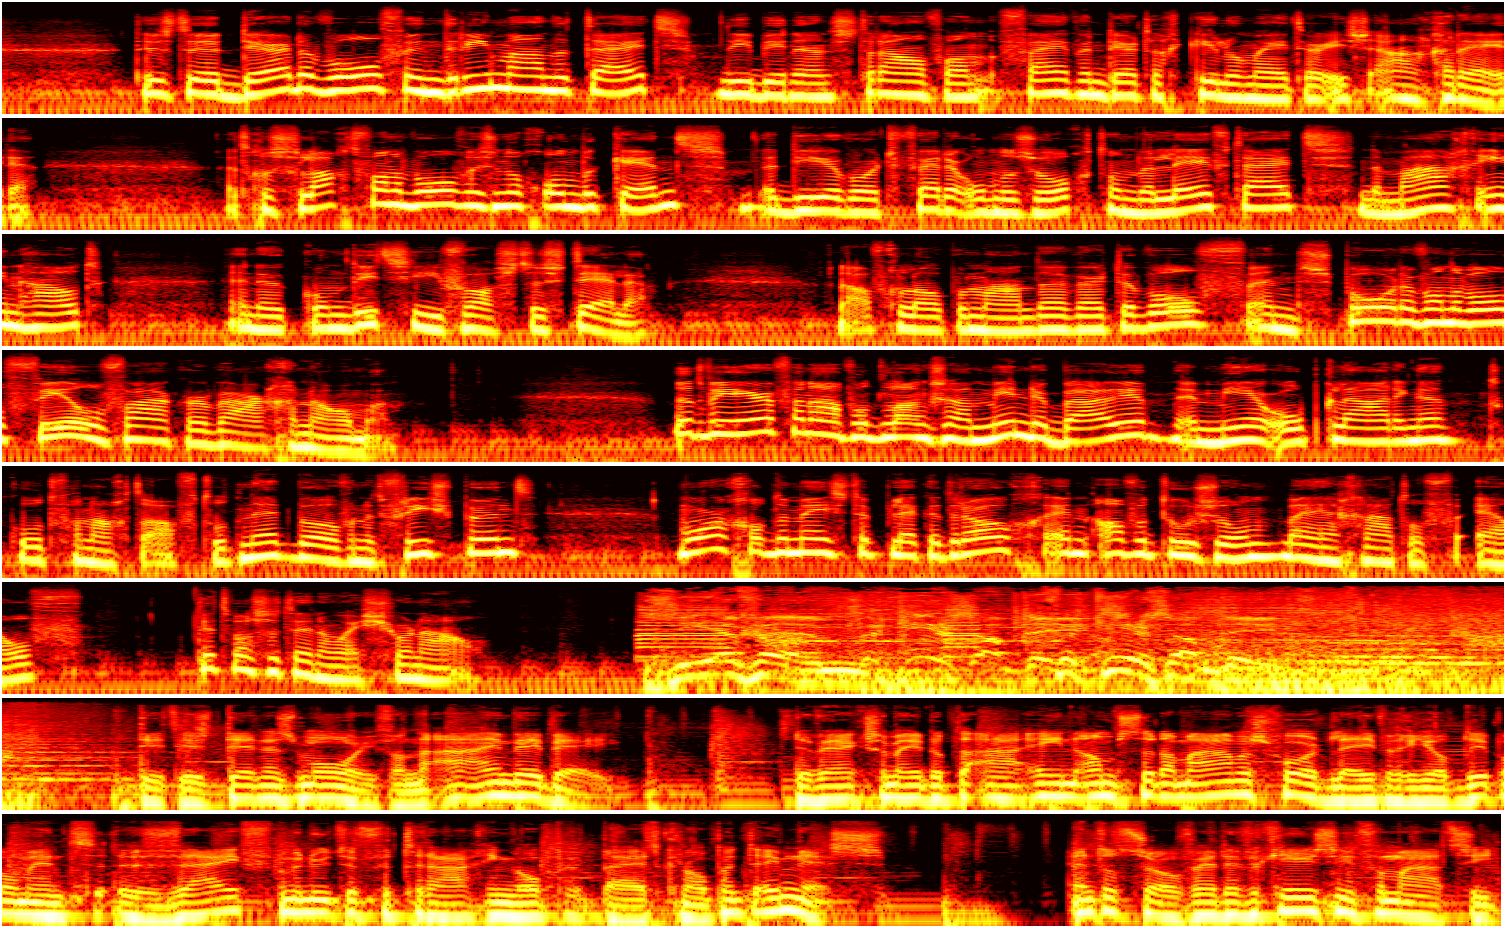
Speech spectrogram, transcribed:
Het is de derde wolf in drie maanden tijd die binnen een straal van 35 kilometer is aangereden. Het geslacht van de wolf is nog onbekend. Het dier wordt verder onderzocht om de leeftijd, de maaginhoud en de conditie vast te stellen. De afgelopen maanden werd de wolf en sporen van de wolf veel vaker waargenomen. Het weer, vanavond langzaam minder buien en meer opklaringen. Het koelt vannacht af tot net boven het vriespunt. Morgen op de meeste plekken droog en af en toe zon bij een graad of 11. Dit was het NOS Journaal. ZFM, verkeersupdate. verkeersupdate. Dit is Dennis Mooij van de ANWB. De werkzaamheden op de A1 Amsterdam-Amersfoort leveren je op dit moment 5 minuten vertraging op bij het knooppunt Eemnes. En tot zover de verkeersinformatie.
